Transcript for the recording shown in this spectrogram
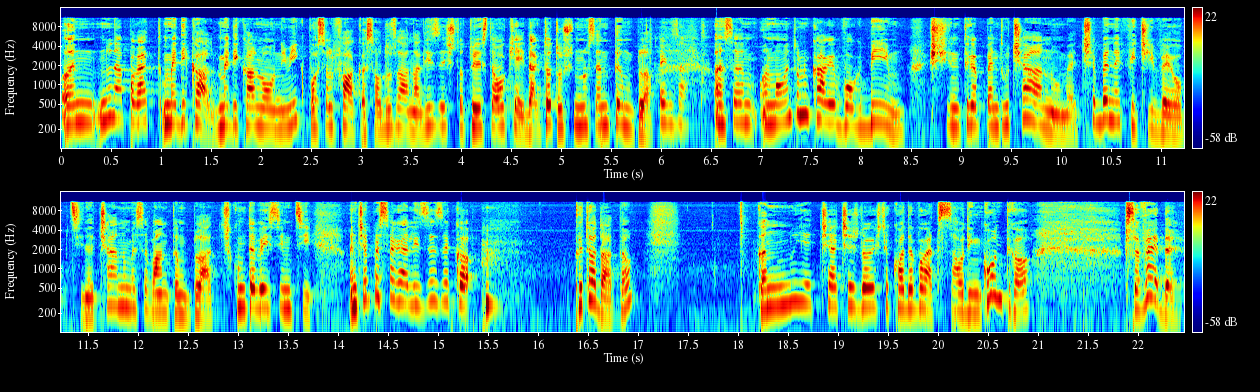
în, nu neapărat medical. Medical nu au nimic, pot să-l facă. S-au dus la analize și totul este ok, dar totuși nu se întâmplă. Exact. Însă în, în momentul în care vorbim și întreb pentru ce anume, ce beneficii vei obține, ce anume se va întâmpla, și cum te vei simți, începe să realizeze că câteodată că nu e ceea ce își dorește cu adevărat. Sau din contră, se vede.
